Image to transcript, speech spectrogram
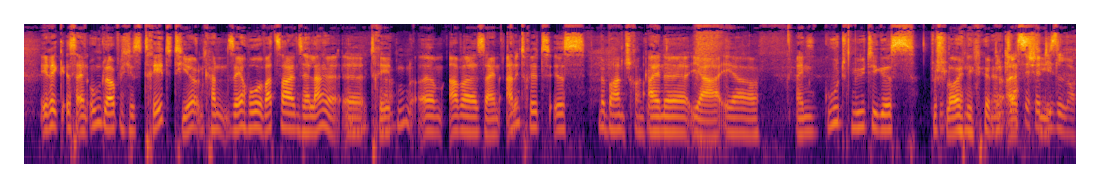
Erik ist ein unglaubliches Trettier und kann sehr hohe Wattzahlen sehr lange äh, treten, ja. ähm, aber sein Antritt ist eine Bahnschranke. Eine, ja, eher ein gutmütiges Beschleunigen. Die klassische die, Diesellok.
